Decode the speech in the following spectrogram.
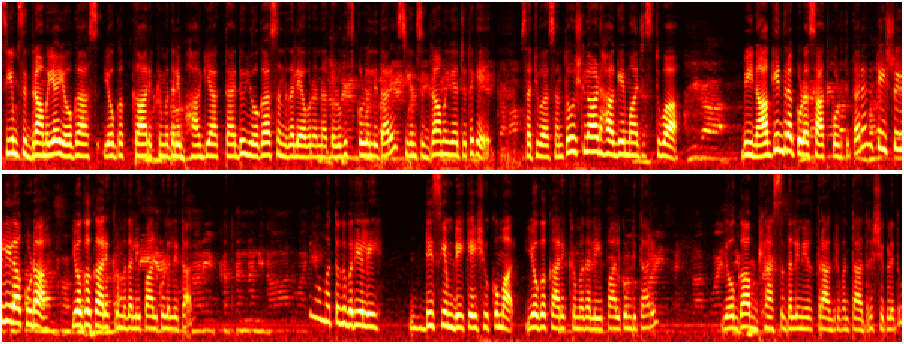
ಸಿಎಂ ಸಿದ್ದರಾಮಯ್ಯ ಯೋಗ ಯೋಗ ಕಾರ್ಯಕ್ರಮದಲ್ಲಿ ಭಾಗಿಯಾಗ್ತಾ ಇದ್ದು ಯೋಗಾಸನದಲ್ಲಿ ಅವರನ್ನು ತೊಡಗಿಸಿಕೊಳ್ಳಲಿದ್ದಾರೆ. ಸಿಎಂ ಸಿದ್ದರಾಮಯ್ಯ ಜೊತೆಗೆ ಸಚಿವ ಸಂತೋಷ್ ಲಾಡ್ ಹಾಗೆ ಮಾಜಿ ಸಚಿವ ಬಿ ನಾಗೇಂದ್ರ ಕೂಡ ಸಾಥ್ ಕೊಡ್ತಿದ್ದಾರೆ. ನಟಿ ಶ್ರೀಲೀಲಾ ಕೂಡ ಯೋಗ ಕಾರ್ಯಕ್ರಮದಲ್ಲಿ ಪಾಲ್ಗೊಳ್ಳಲಿದ್ದಾರೆ. ಇನ್ನು ಮತ್ತೊಂದು ಬದಿಯಲ್ಲಿ DCM D K Shivakumar yoga ಕಾರ್ಯಕ್ರಮದಲ್ಲಿ ಪಾಲ್ಗೊಂಡಿದ್ದಾರೆ. ಯೋಗಾಭ್ಯಾಸದಲ್ಲಿ ನಿರತರಾಗಿರುವಂತಹ ದೃಶ್ಯಗಳಿದು.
